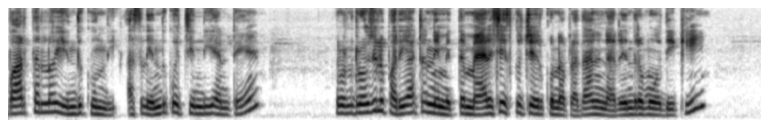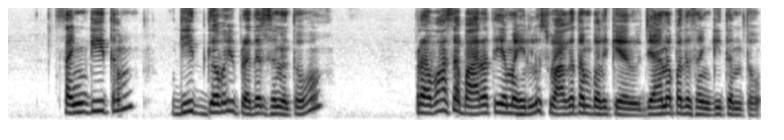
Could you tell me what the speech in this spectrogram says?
వార్తల్లో ఎందుకుంది? అసలు ఎందుకు వచ్చింది అంటే రెండు రోజుల పర్యటన నిమిత్తం మ్యారేజెస్కు చేరుకున్న ప్రధాని నరేంద్ర మోదీకి సంగీతం గీత్ గవై ప్రదర్శనతో ప్రవాస భారతీయ మహిళలు స్వాగతం పలికారు జానపద సంగీతంతో.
